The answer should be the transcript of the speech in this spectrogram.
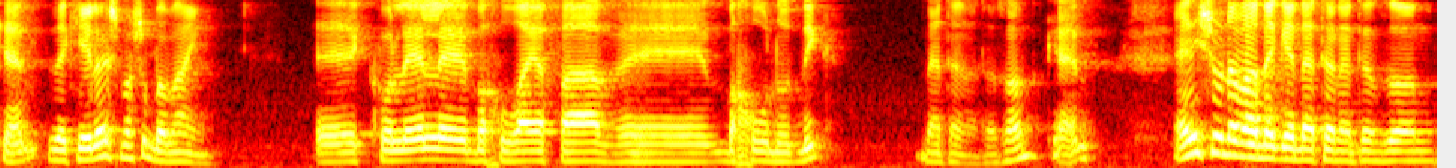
כן. זה כאילו יש משהו במים. אה, כולל אה, בחורה יפה ובחור נודניק. נתן נתנזון. כן. אין לי שום דבר נגד נתן נתנזון.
